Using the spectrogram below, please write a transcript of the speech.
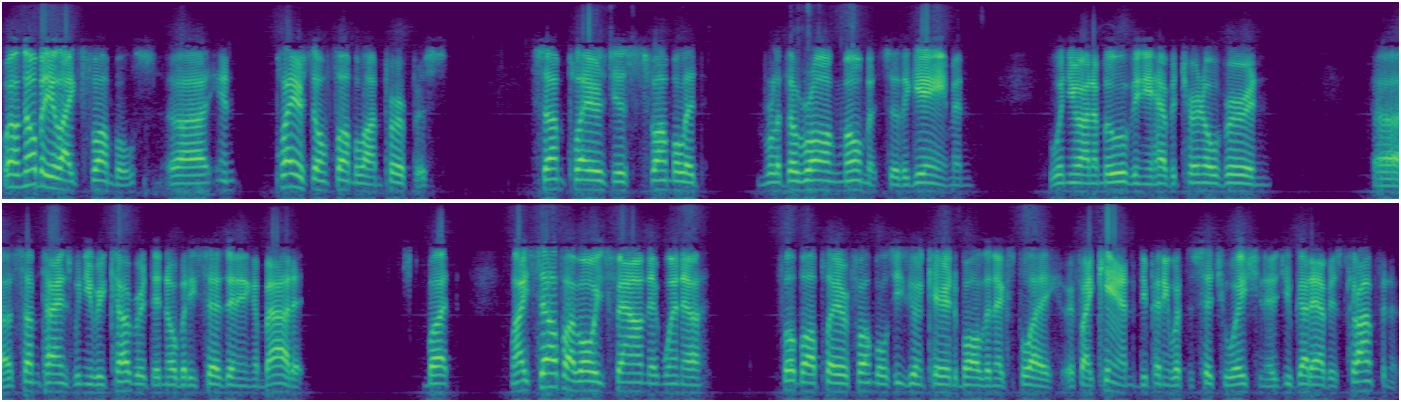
Well, nobody likes fumbles, uh, and players don't fumble on purpose. Some players just fumble at the wrong moments of the game, and when you're on a move and you have a turnover, and uh, sometimes when you recover it, then nobody says anything about it. But myself, I've always found that when a football player fumbles, he's going to carry the ball the next play. If I can, depending what the situation is, you've got to have his confidence.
